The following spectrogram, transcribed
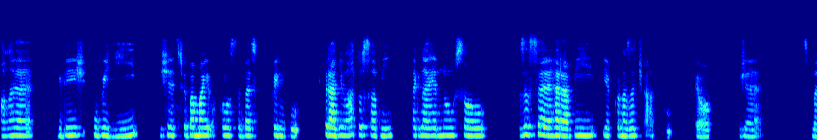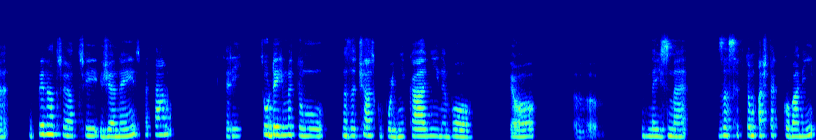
ale když uvidí, že třeba mají okolo sebe skupinku, která dělá to samý, tak najednou jsou zase hraví jako na začátku. Jo? Že jsme skupina, třeba tři ženy jsme tam, který jsou, dejme tomu, na začátku podnikání, nebo jo, eh, nejsme zase v tom až tak kovaný.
